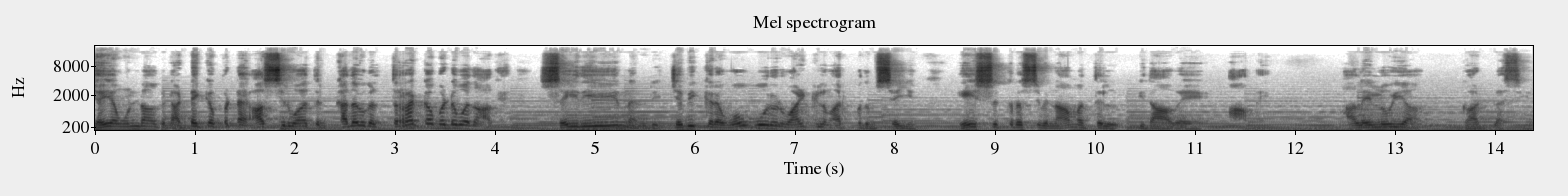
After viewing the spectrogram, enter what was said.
ஜெயம் உண்டாகட்டும். அடைக்கப்பட்ட ஆசீர்வாதத்தின் கதவுகள் திறக்கப்படுவதாக. செய்தீர் நன்றி. ஜெபிக்கிற ஒவ்வொரு வாழ்க்கையிலும் அற்புதம் செய்யும். இயேசு கிறிஸ்துவின் நாமத்தில் இதாவே ஆமை ஹலை லூயா காட் பிளஸ் யூ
